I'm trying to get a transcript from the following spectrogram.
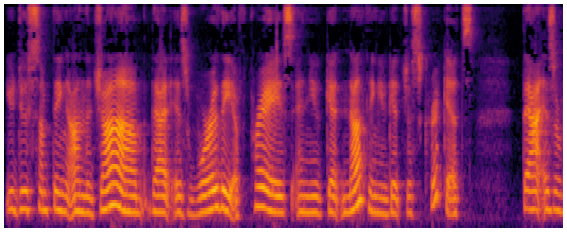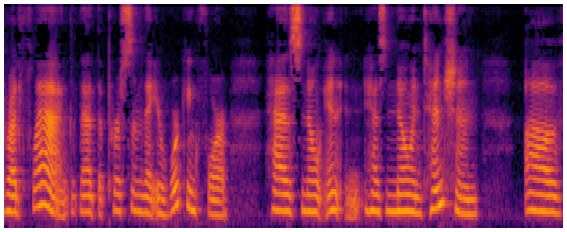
you do something on the job that is worthy of praise and you get nothing, you get just crickets, that is a red flag that the person that you're working for has no in, has no intention of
